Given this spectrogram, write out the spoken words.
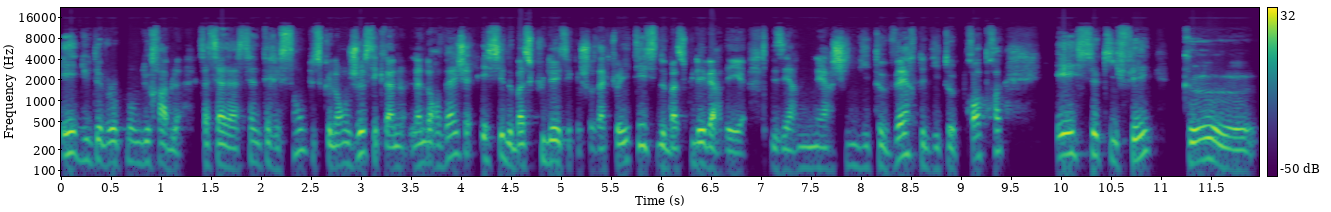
et du développement durable. Ça, c'est assez intéressant puisque l'enjeu, c'est que la, Norvège essaie de basculer, c'est quelque chose d'actualité, c'est de basculer vers des, des énergies dites vertes, dites propres, et ce qui fait que euh,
